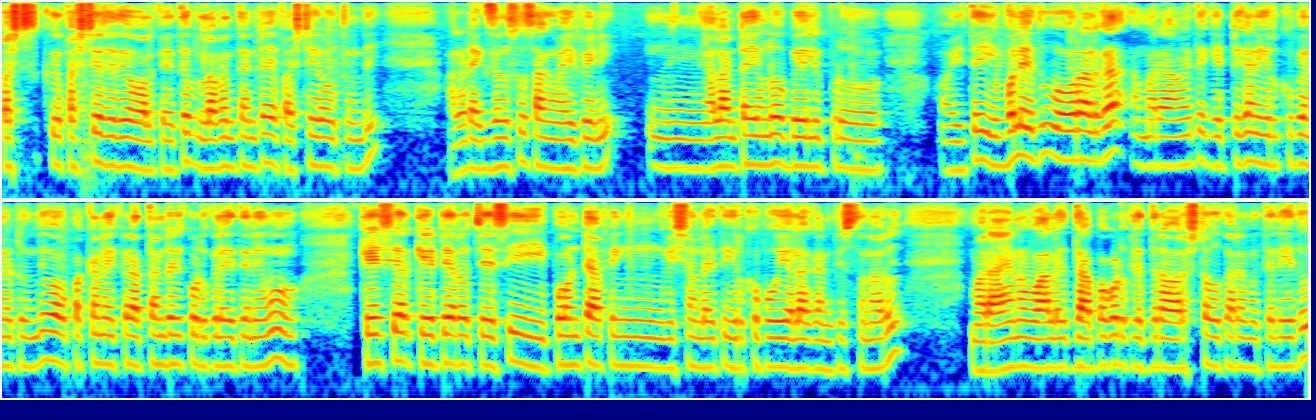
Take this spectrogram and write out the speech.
ఫస్ట్ ఫస్ట్ ఇయర్ చదివే వాళ్ళకైతే లెవెన్త్ అంటే ఫస్ట్ ఇయర్ అవుతుంది. ఆల్రెడీ ఎగ్జామ్స్ సగం అయిపోయినాయి. అలాంటి టైంలో బెయిల్ ఇప్పుడు అయితే ఇవ్వలేదు ఓవరాల్గా మరి ఆమె అయితే గట్టిగానే ఇరుక్కుపోయినట్టుంది. ఒక పక్కన ఇక్కడ తండ్రి కొడుకులు అయితేనేమో కేసీఆర్ కేటీఆర్ వచ్చేసి ఫోన్ ట్యాపింగ్ విషయంలో అయితే ఇరుక్కుపోయేలా కనిపిస్తున్నారు మరి ఆయన వాళ్ళ ఇద్దరు అబ్బ కొడుకులు ఇద్దరు అరెస్ట్ అవుతారేమో తెలియదు.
